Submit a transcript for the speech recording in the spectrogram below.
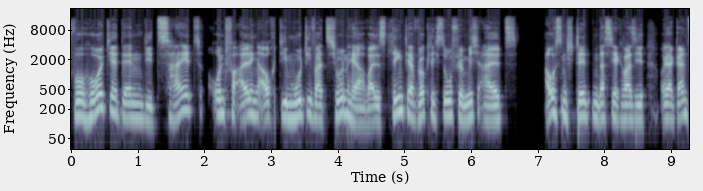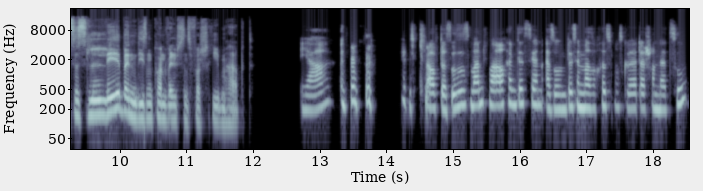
Wo holt ihr denn die Zeit und vor allen Dingen auch die Motivation her? Weil es klingt ja wirklich so für mich als Außenstehenden, dass ihr quasi euer ganzes Leben diesen Conventions verschrieben habt. Ja, ich glaube, das ist es manchmal auch ein bisschen. Also ein bisschen Masochismus gehört da schon dazu.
